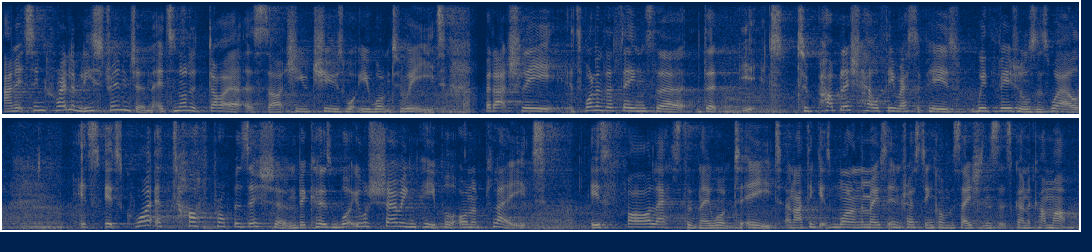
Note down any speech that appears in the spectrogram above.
and it's incredibly stringent. It's not a diet as such; you choose what you want to eat, but actually, it's one of the things that that to publish healthy recipes with visuals as well. It's, it's quite a tough proposition because what you're showing people on a plate is far less than they want to eat. And I think it's one of the most interesting conversations that's going to come up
